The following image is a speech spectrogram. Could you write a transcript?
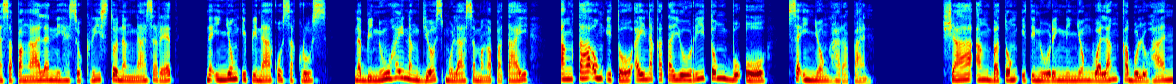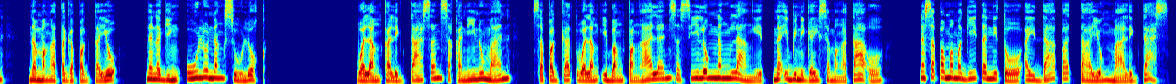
na sa pangalan ni Heso Kristo ng Nazaret na inyong ipinako sa krus na binuhay ng Diyos mula sa mga patay, ang taong ito ay nakatayo ritong buo sa inyong harapan. Siya ang batong itinuring ninyong walang kabuluhan na mga tagapagtayo na naging ulo ng sulok. Walang kaligtasan sa kanino man sapagkat walang ibang pangalan sa silong ng langit na ibinigay sa mga tao na sa pamamagitan nito ay dapat tayong maligtas.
